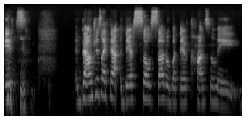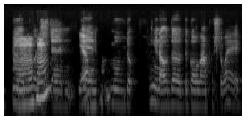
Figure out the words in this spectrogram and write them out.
it's boundaries like that. They're so subtle, but they're constantly being Mhm. pushed and Yeah. and moved. You know, the the goal line pushed away.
